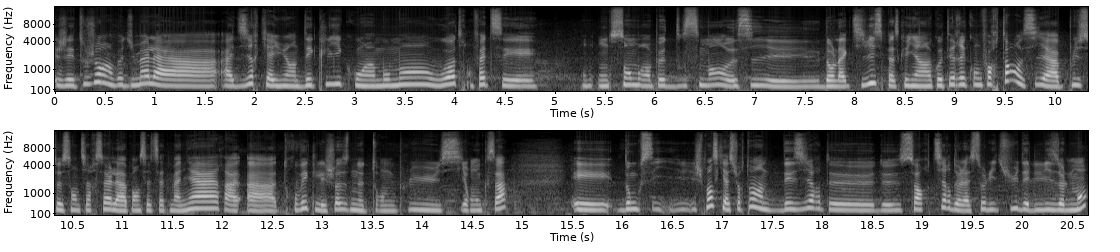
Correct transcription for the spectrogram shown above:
j'ai toujours un peu du mal à, dire qu'il y a eu un déclic ou un moment ou autre. En fait, c'est on, sombre un peu doucement aussi dans l'activisme parce qu'il y a un côté réconfortant aussi à plus se sentir seul à penser de cette manière, à, trouver que les choses ne tournent plus si rond que ça. Et donc, je pense qu'il y a surtout un désir de, sortir de la solitude et de l'isolement.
